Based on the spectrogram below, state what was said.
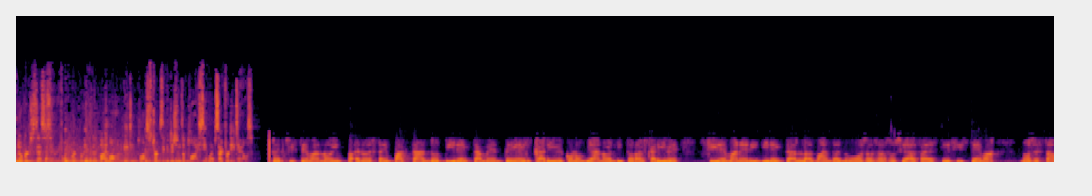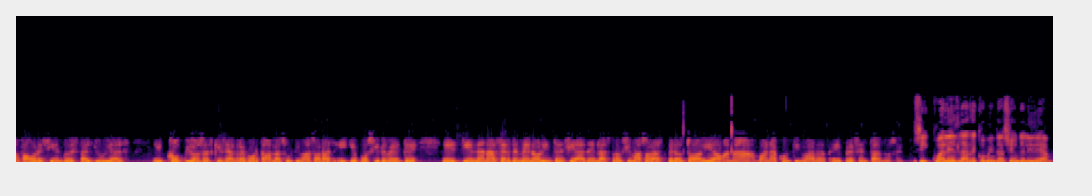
No purchase necessary. Where prohibited by law. 18 plus terms and conditions apply. See website for details. el sistema no, no está impactando directamente el Caribe colombiano, el litoral Caribe, sí de manera indirecta las bandas nubosas asociadas a este sistema nos están favoreciendo estas lluvias eh, copiosas que se han reportado en las últimas horas y que posiblemente eh, tiendan a ser de menor intensidad en las próximas horas, pero todavía van a van a continuar eh, presentándose. Sí, ¿cuál es la recomendación del IDEAM?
